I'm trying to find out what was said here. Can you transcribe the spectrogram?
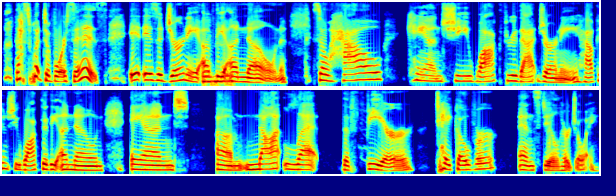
that's what divorce is it is a journey of mm-hmm. the unknown so how can she walk through that journey how can she walk through the unknown and um, not let the fear take over and steal her joy.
